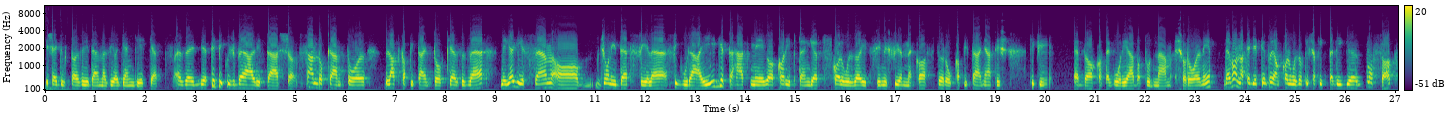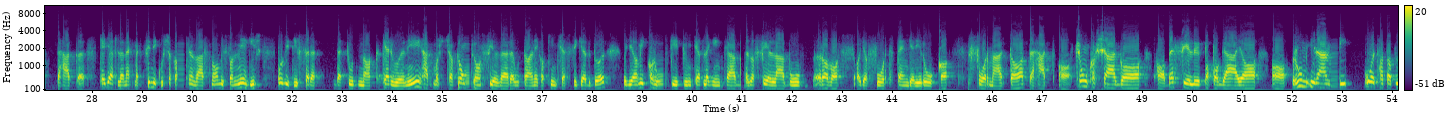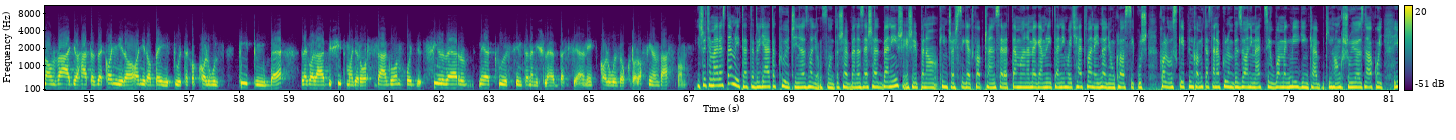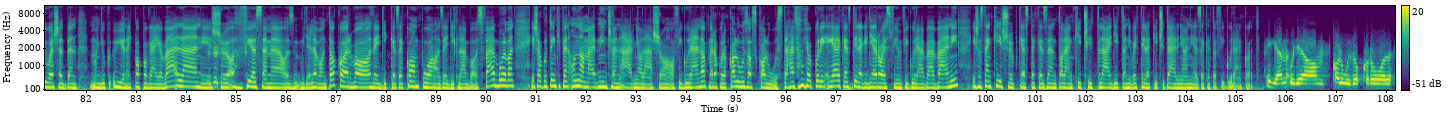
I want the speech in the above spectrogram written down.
és egyúttal védelmezi a gyengéket. Ez egy tipikus beállítás a Sandokántól, Blood kapitánytól kezdve, még egészen a Johnny Depp féle figuráig, tehát még a Karib-tenger kalózai című filmnek a Sparrow kapitányát is kicsit ebbe a kategóriába tudnám sorolni. De vannak egyébként olyan kalózok is, akik pedig nosszak, tehát kegyetlenek, meg cinikusak a filmvásznon, viszont mégis pozitív szerep be tudnak kerülni. Hát most csak Tompion Silverre utalnék a Kincses szigetből. Ugye a mi kalózképünket leginkább ez a féllábú, ravasz, agyafúrt tengeri róka formálta, tehát a csonkasága, a beszélő papagája, a rum iránti oldhatatlan vágya, hát ezek annyira, annyira beépültek a kalóz képünkbe, legalábbis itt Magyarországon, hogy Silver nélkül szinte nem is lehet beszélni kalózokról a filmvászban. És hogyha már ezt említetted, ugye hát a külcsíny az nagyon fontos ebben az esetben is, és éppen a Kincses sziget kapcsán szerettem volna megemlíteni, hogy hát van egy nagyon klasszikus kalózképünk, amit aztán a különböző animációkban meg még inkább kihangsúlyoznak, hogy jó esetben mondjuk üljön egy papagája vállán, és a fél szeme az ugye le van takarva, az egyik keze kampó, az egyik lába az fából van, és akkor tulajdonképpen onnan már nincsen árnyalása a figurának, mert akkor a kalóz az kalóz. Tehát, hogy akkor elkezd tényleg egy ilyen rajzfilm figurává válni, és aztán később kezdtek ezen talán kicsit lágyítani, vagy tényleg kicsit árnyalni ezeket a figurákat. Igen, ugye a kalózokról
